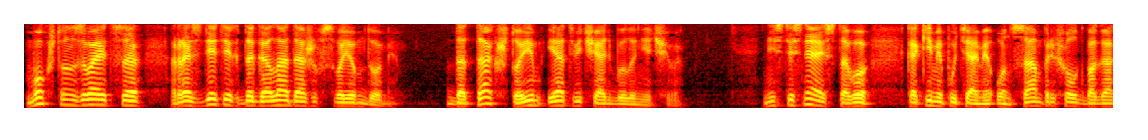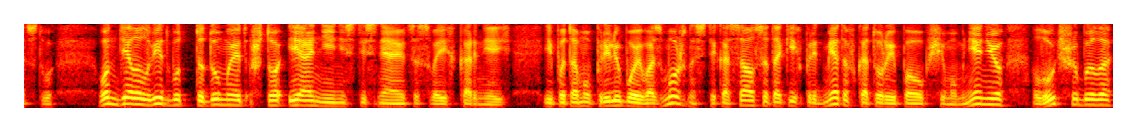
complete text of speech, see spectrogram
мог, что называется, раздеть их догола даже в своем доме. Да так, что им и отвечать было нечего. Не стесняясь того, какими путями он сам пришел к богатству, он делал вид, будто думает, что и они не стесняются своих корней, и потому при любой возможности касался таких предметов, которые, по общему мнению, лучше было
